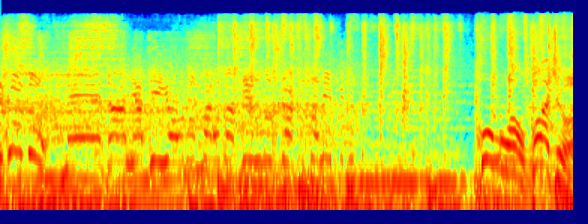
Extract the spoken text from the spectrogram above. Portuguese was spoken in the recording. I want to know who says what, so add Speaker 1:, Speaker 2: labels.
Speaker 1: jogo. Medalha de ouro para o Brasil nos Jogos Olímpicos.
Speaker 2: Rumo ao pódio.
